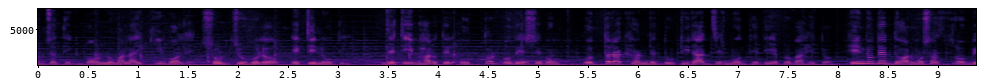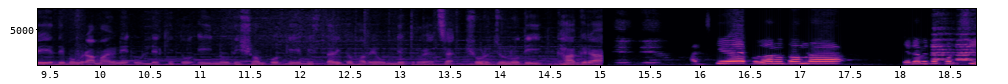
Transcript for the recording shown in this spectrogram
আন্তর্জাতিক বর্ণমালায় কি বলে? সরজু হল একটি নদী, যেটি ভারতের উত্তরপ্রদেশ এবং উত্তরাখণ্ড দুটি রাজ্যের মধ্যে দিয়ে প্রবাহিত। হিন্দুদের ধর্মশাস্ত্র, বেদ এবং রামায়ণে উল্লেখিত এই নদী সম্পর্কে বিস্তারিতভাবে উল্লেখ রয়েছে। সূর্য নদী ঘাগরা আজকে প্রধানত আমরা যেটা করছি,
